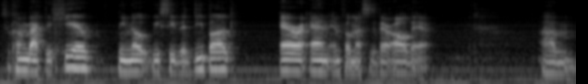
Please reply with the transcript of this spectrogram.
So coming back to here, we note we see the debug, error, and info message. They're all there. Um,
